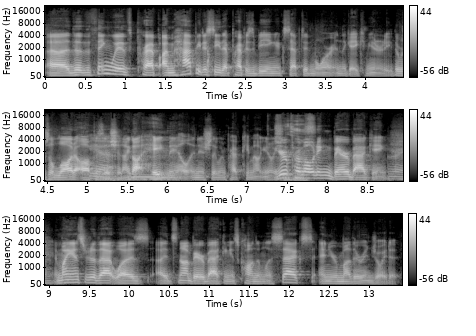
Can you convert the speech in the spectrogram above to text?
Uh, the, the thing with PrEP, I'm happy to see that PrEP is being accepted more in the gay community. There was a lot of opposition. I got hate mail initially when PrEP came out. You know, you're promoting barebacking. Right. And my answer to that was, uh, it's not barebacking, it's condomless sex, and your mother enjoyed it.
